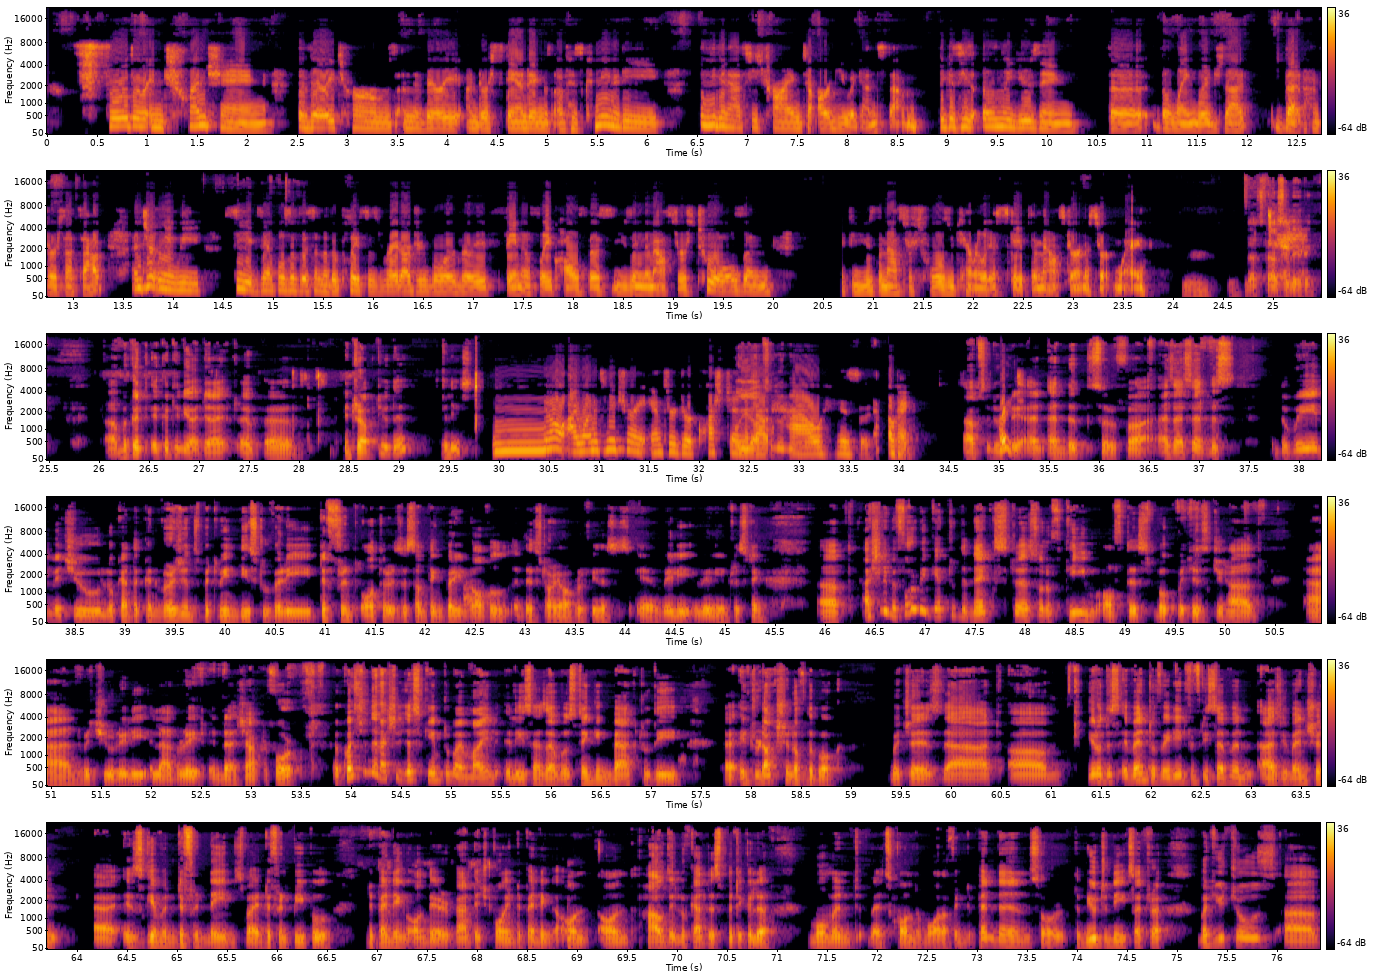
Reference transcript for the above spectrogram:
further entrenching the very terms and the very understandings of his community even as he's trying to argue against them because he's only using the the language that that Hunter sets out. And certainly we see examples of this in other places, right? Audre Lorde very famously calls this using the master's tools. And if you use the master's tools, you can't really escape the master in a certain way. Mm, that's fascinating. Uh, but continue. Did I uh, uh, interrupt you there, Ilyse? No, I wanted to make sure I answered your question oh, about how his. Okay. Absolutely, and and the sort of uh, as I said, this the way in which you look at the convergence between these two very different authors is something very novel in the historiography. This is uh, really really interesting. Uh, actually, before we get to the next uh, sort of theme of this book, which is jihad, and which you really elaborate in the chapter four, a question that actually just came to my mind, Ilyse, as I was thinking back to the uh, introduction of the book, which is that um, you know this event of 1857, as you mentioned, uh, is given different names by different people depending on their vantage point, depending on on how they look at this particular moment. It's called the War of Independence or the Mutiny, etc. But you chose uh,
